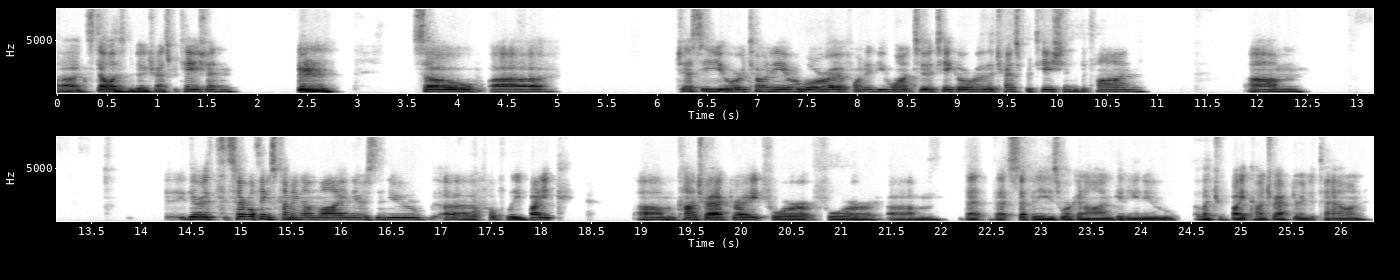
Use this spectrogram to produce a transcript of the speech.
uh, Stella has been doing transportation. so uh, Jesse or Tony or Laura, if one of you want to take over the transportation baton. Um, there are several things coming online. There's the new, uh, hopefully, bike um, contract, right, for for um, that that Stephanie is working on getting a new electric bike contractor into town.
